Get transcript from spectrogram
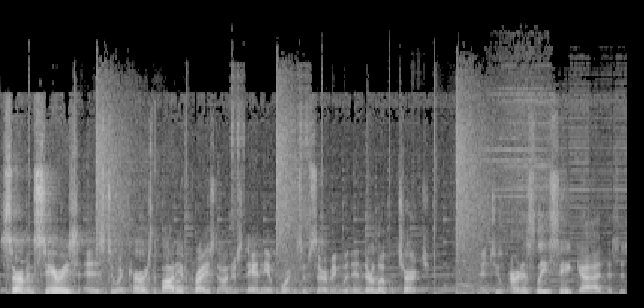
sermon series is to encourage the body of Christ to understand the importance of serving within their local church and to earnestly seek God. This is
